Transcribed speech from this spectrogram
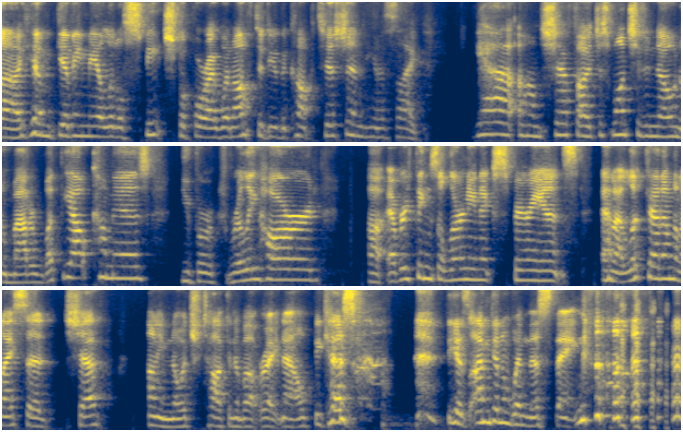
Uh, him giving me a little speech before I went off to do the competition. He was like, Yeah, um, Chef, I just want you to know no matter what the outcome is, you've worked really hard. Uh, everything's a learning experience. And I looked at him and I said, Chef, I don't even know what you're talking about right now because because I'm going to win this thing.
